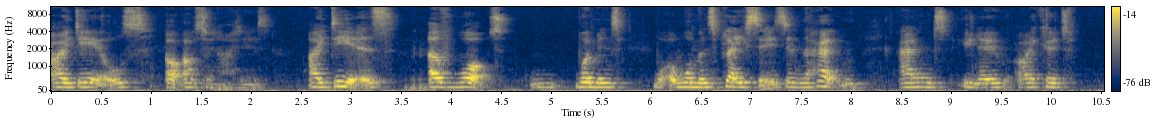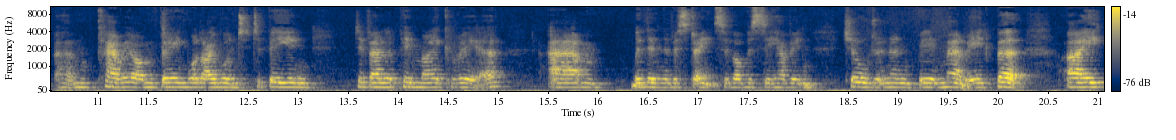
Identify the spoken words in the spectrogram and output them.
ideals. Oh, I was doing ideas, ideas of what women's what a woman's place is in the home, and you know I could um, carry on being what I wanted to be and developing my career um, within the restraints of obviously having children and being married, but I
